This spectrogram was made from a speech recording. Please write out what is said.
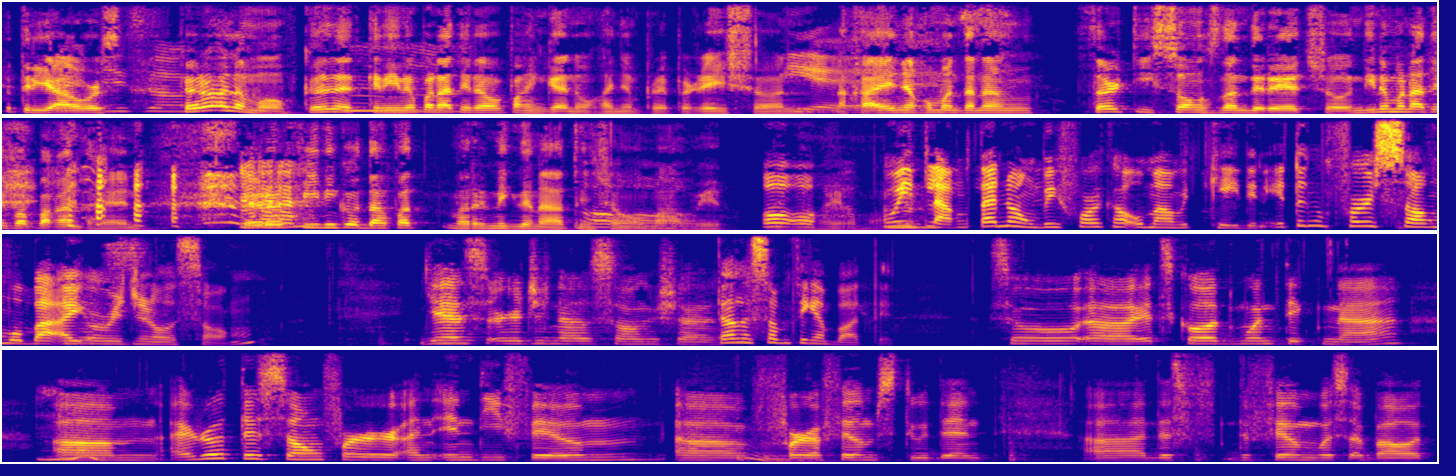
Three hours. Pero alam mo, kasi kanina pa natin napapakinggan no, kanyang preparation. Yes. Na kaya niya kumanta ng 30 songs ng diretso. Hindi naman natin papakantahin. Pero feeling ko dapat marinig na natin siyang umawit. Oo. Diba? Umawit. Wait lang, tanong, before ka umawit, Kaden, itong first song mo ba ay original song? Yes, original song siya. Tell us something about it. So, uh, it's called Muntik Na. Um, I wrote this song for an indie film, uh, for a film student. Uh, this, the film was about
